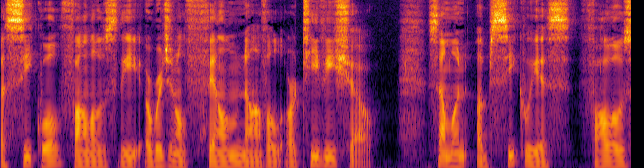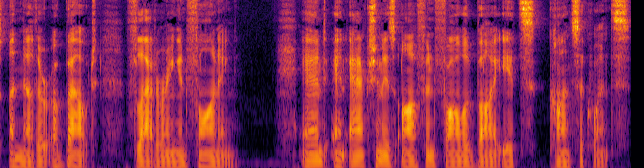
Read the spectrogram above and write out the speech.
A sequel follows the original film, novel, or TV show. Someone obsequious follows another about, flattering and fawning. And an action is often followed by its consequence.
